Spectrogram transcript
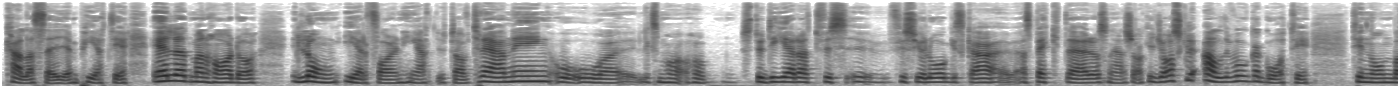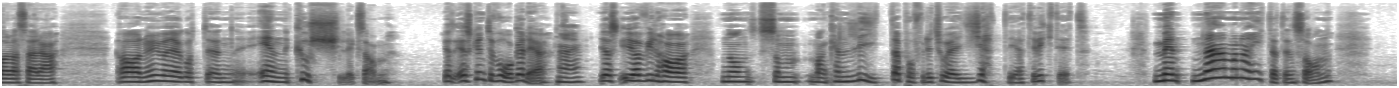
kalla sig en PT. Eller att man har då lång erfarenhet utav träning och, och liksom har, har studerat fys, fysiologiska aspekter och såna här saker. Jag skulle aldrig våga gå till, till någon bara så här, ja nu har jag gått en, en kurs liksom. Jag, jag skulle inte våga det. Nej. Jag, jag vill ha någon som man kan lita på, för det tror jag är jätte, jätteviktigt. Men när man har hittat en sån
